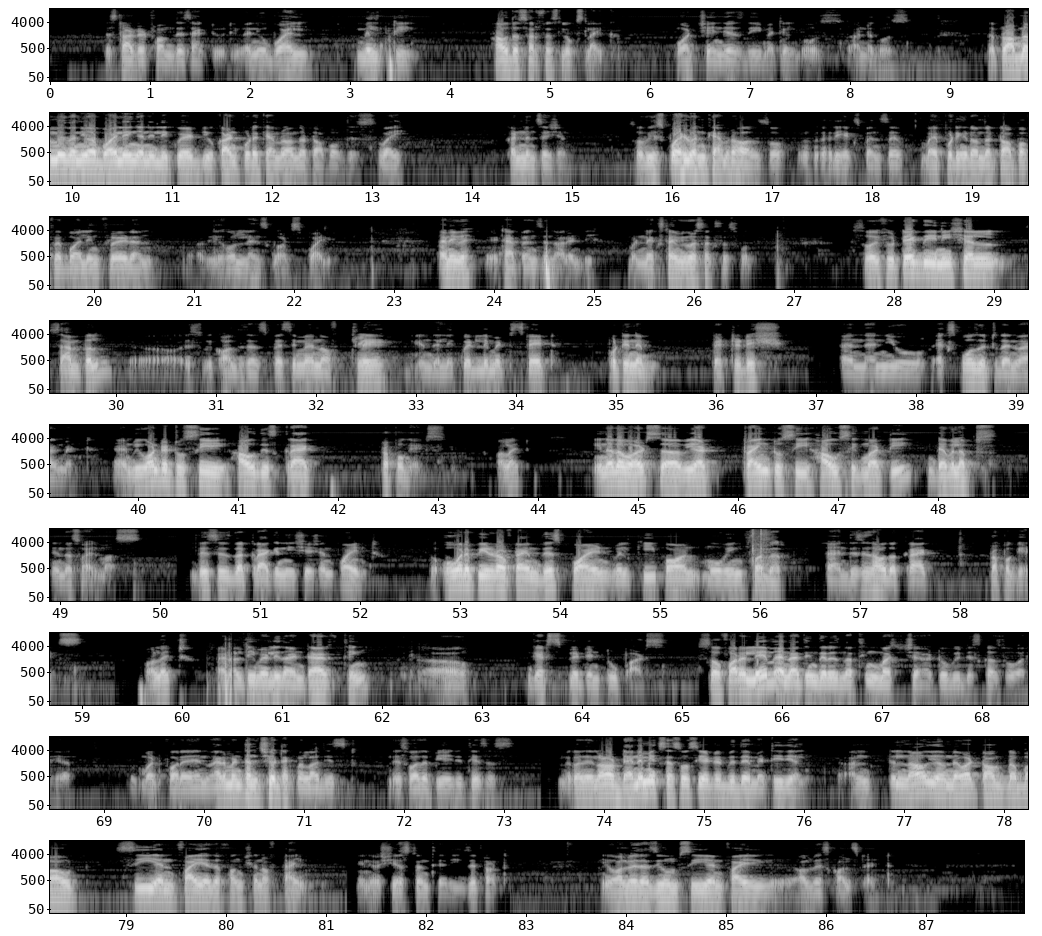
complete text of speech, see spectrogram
started from this activity. When you boil milk tea how the surface looks like, what changes the material goes undergoes. The problem is when you are boiling any liquid you can't put a camera on the top of this why condensation. So, we spoiled one camera also very expensive by putting it on the top of a boiling fluid and the whole lens got spoiled. Anyway, it happens in R&D, but next time you were successful. So, if you take the initial sample, uh, we call this a specimen of clay in the liquid limit state, put in a petri dish and then you expose it to the environment and we wanted to see how this crack propagates alright. In other words, uh, we are trying to see how sigma t develops in the soil mass. This is the crack initiation point. So, over a period of time this point will keep on moving further. And this is how the crack propagates. Alright and ultimately the entire thing uh, gets split in two parts. So, for a layman I think there is nothing much uh, to be discussed over here, but for an environmental geotechnologist this was a PhD thesis. Because there is a lot of dynamics associated with the material. Until now you have never talked about C and phi as a function of time in your shear strength theory is it not? You always assume C and phi always constant.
